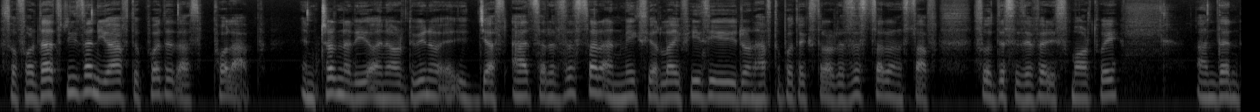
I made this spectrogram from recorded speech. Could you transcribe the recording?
so for that reason you have to put it as pull up internally on Arduino it just adds a resistor and makes your life easy. You don't have to put extra resistor and stuff. So this is a very smart way. And then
